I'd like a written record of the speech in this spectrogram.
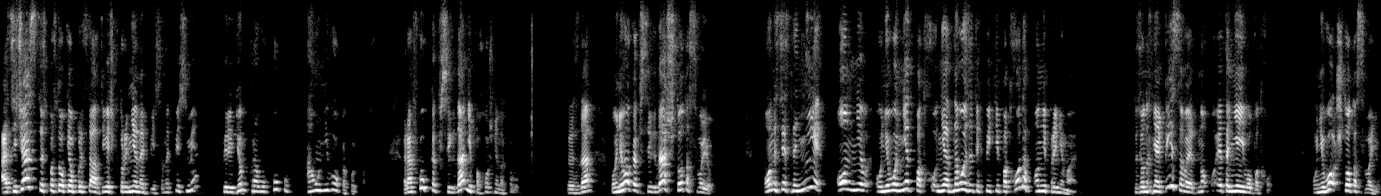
А сейчас, то есть после того, как я вам представил вещи, которые не написаны в письме, перейдем к Равукуку, а у него какой подход? Равкук, как всегда, не похож ни на кого. То есть, да, у него, как всегда, что-то свое. Он, естественно, не, он не, у него нет подход, ни одного из этих пяти подходов он не принимает. То есть он их не описывает, но это не его подход. У него что-то свое.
